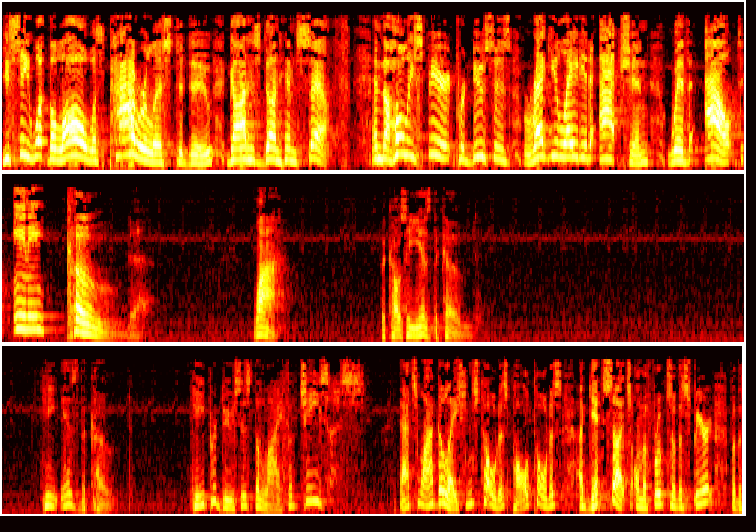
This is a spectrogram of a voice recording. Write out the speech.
You see, what the law was powerless to do, God has done Himself. And the Holy Spirit produces regulated action without any code. Why? because He is the code. He is the code. He produces the life of Jesus. That's why Galatians told us, Paul told us, against such on the fruits of the Spirit, for the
